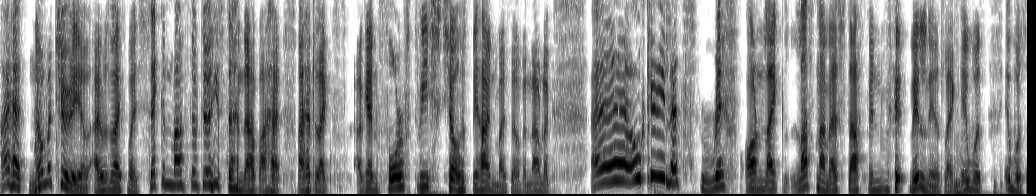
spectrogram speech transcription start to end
I had no material. I was like my second month of doing stand up. I had, I had like f- again four of three shows behind myself, and now I'm like, uh, okay, let's riff on like last Lasnamäe stuff in Vi- Vilnius. Like it was, it was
